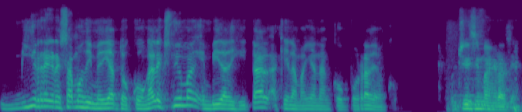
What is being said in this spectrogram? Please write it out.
y regresamos de inmediato con Alex Newman en Vida Digital aquí en la mañana Ancon por Radio Ancon. Muchísimas gracias.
